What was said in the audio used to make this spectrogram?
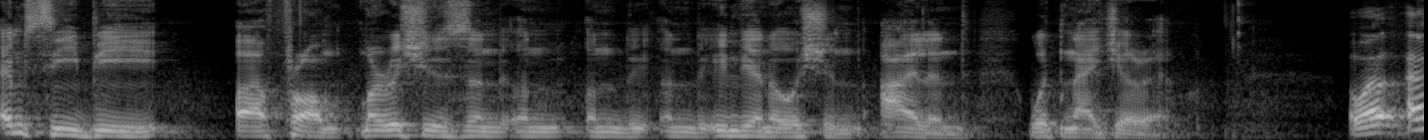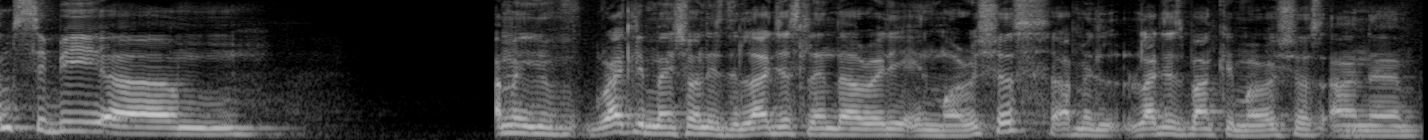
MCB uh, from Mauritius and on, on, the, on, the, Indian Ocean island with Nigeria? Well, MCB, um, I mean, you've rightly mentioned, is the largest lender already in Mauritius. I mean, largest bank in Mauritius, and um,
